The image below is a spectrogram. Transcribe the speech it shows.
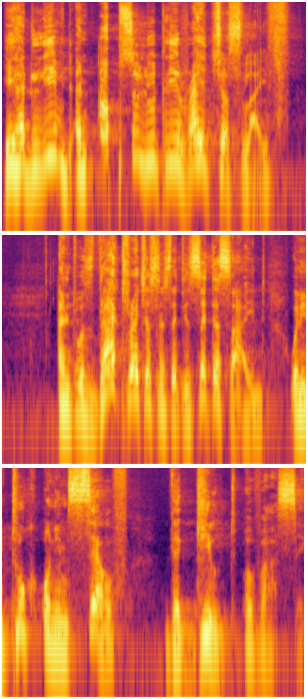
He had lived an absolutely righteous life, and it was that righteousness that he set aside when he took on himself the guilt of our sin.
